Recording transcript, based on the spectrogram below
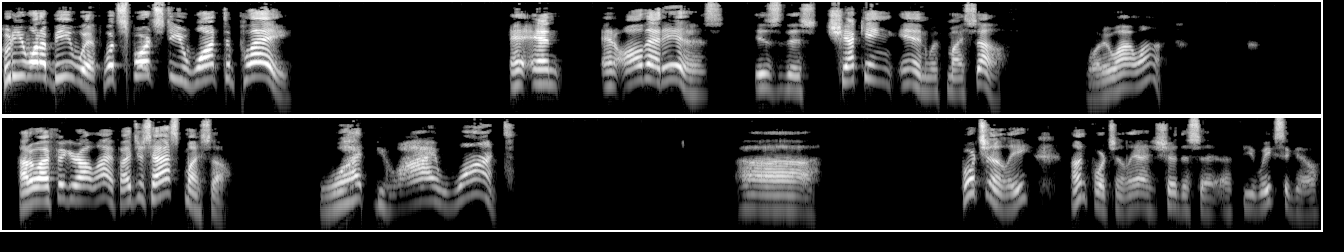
Who do you want to be with? What sports do you want to play? And, and, and all that is, is this checking in with myself. What do I want? How do I figure out life? I just ask myself, what do I want? Uh, fortunately, unfortunately, I showed this a, a few weeks ago.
